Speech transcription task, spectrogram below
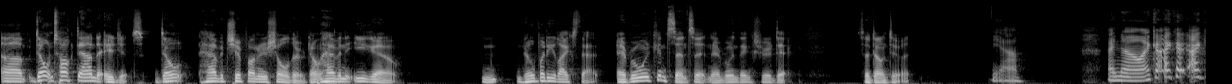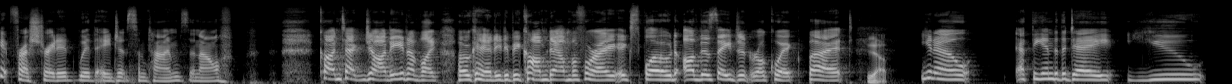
Um, don't talk down to agents. Don't have a chip on your shoulder. Don't have an ego. N- nobody likes that. Everyone can sense it and everyone thinks you're a dick. So don't do it. Yeah. I know. I, I, I get frustrated with agents sometimes, and I'll contact Johnny, and I'm like, okay, I need to be calmed down before I explode on this agent real quick. But, Yeah. you know, at the end of the day, you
